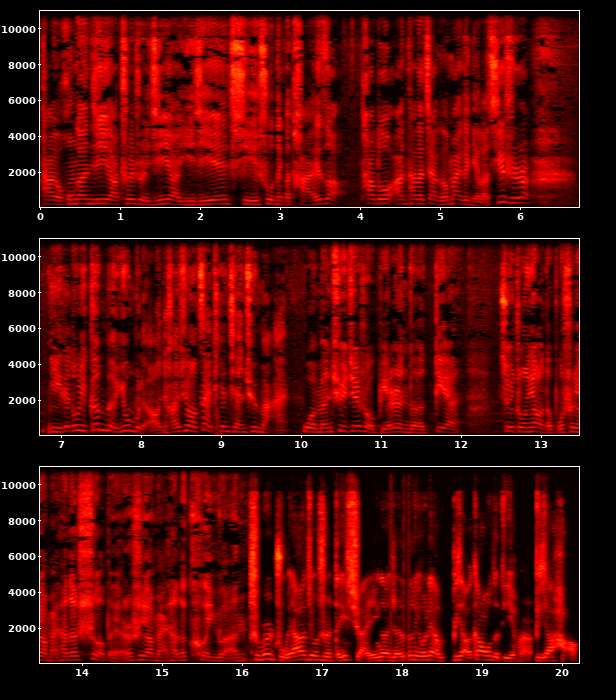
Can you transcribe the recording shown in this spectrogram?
他有烘干机啊、吹水机啊，以及洗漱那个台子，他都按他的价格卖给你了。其实你这东西根本用不了，你还需要再添钱去买。我们去接手别人的店。最重要的不是要买他的设备，而是要买他的客源。是不是主要就是得选一个人流量比较高的地方比较好？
